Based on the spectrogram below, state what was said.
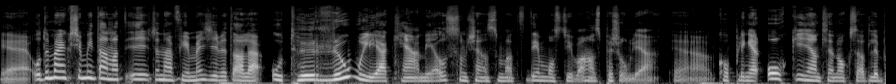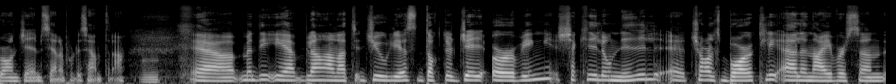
Eh, och det märks ju inte annat i den här filmen, givet alla otroliga cameos som känns som att det måste ju vara hans personliga eh, kopplingar och egentligen också att LeBron James är en av producenterna. Mm. Eh, men det är bland annat Julius, Dr. J. Irving, Shaquille O'Neal, eh, Charles Barkley, Allen Iverson,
